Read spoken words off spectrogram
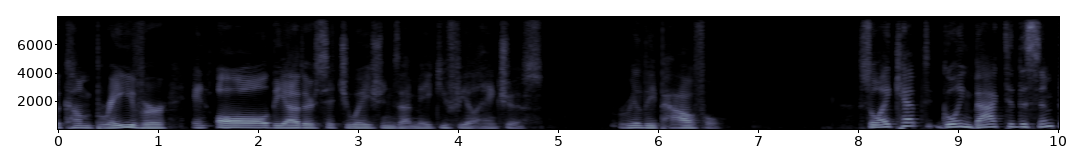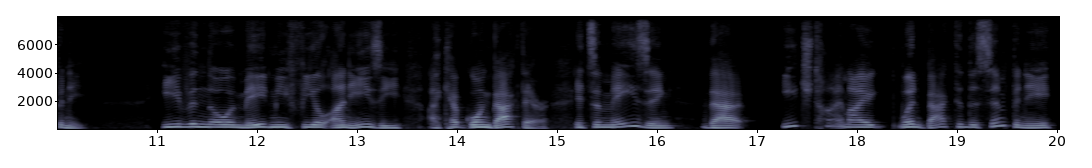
become braver in all the other situations that make you feel anxious. Really powerful. So I kept going back to the symphony. Even though it made me feel uneasy, I kept going back there. It's amazing that each time I went back to the symphony,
